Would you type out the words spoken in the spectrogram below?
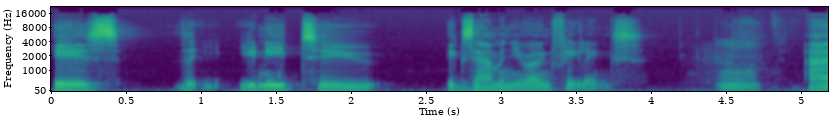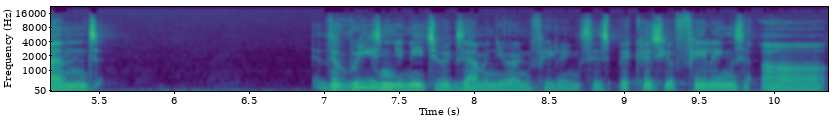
is that you need to examine your own feelings. Mm. And the reason you need to examine your own feelings is because your feelings are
